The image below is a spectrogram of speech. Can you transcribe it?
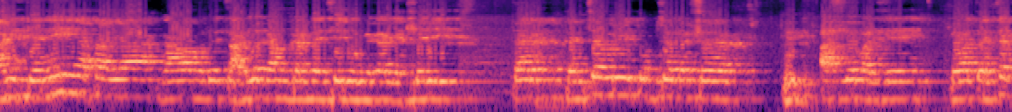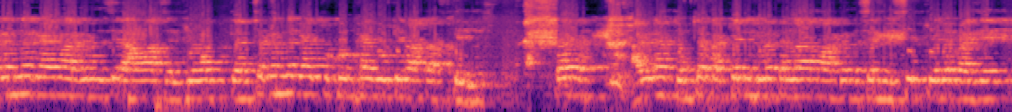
आणि त्यांनी आता या गावामध्ये चांगलं काम करण्याची भूमिका घेतलेली. तर त्यांच्यावरही तुमचं लक्ष असलं पाहिजे. किंवा त्यांच्याकडनं काय मार्गदर्शन हवं असेल किंवा त्यांच्याकडनं काय चुकून काय गोष्टी राहत असतील तर आईला तुमच्या सारख्याने सुद्धा त्यांना मार्गदर्शन निश्चित केलं पाहिजे.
